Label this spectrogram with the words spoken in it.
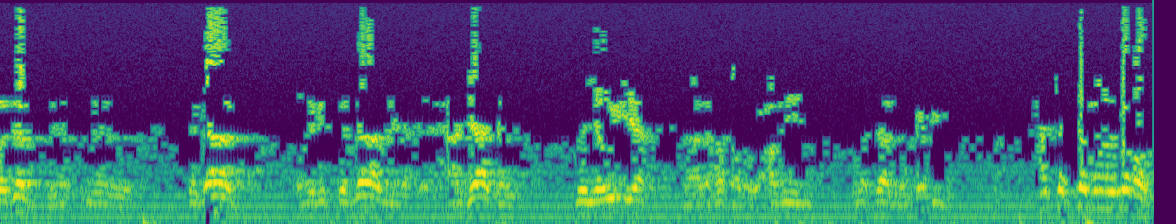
وجد من الشباب وغير الشباب حاجات دنيويه فهذا خطر عظيم وفساد كبير. حتى استمر المرض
